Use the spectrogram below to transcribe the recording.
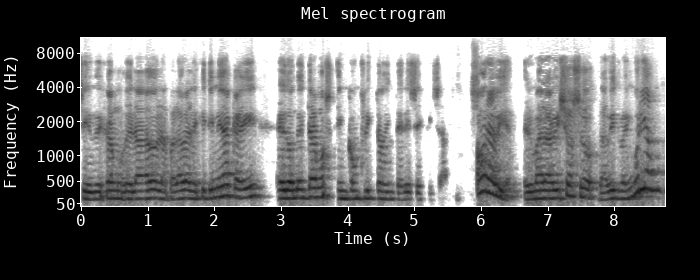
si dejamos de lado la palabra legitimidad, que ahí es donde entramos en conflicto de intereses quizás. Ahora bien, el maravilloso David Ben Gurion,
